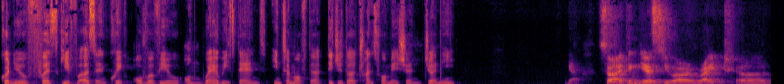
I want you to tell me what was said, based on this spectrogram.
Could you first give us a quick overview on where we stand in terms of the digital transformation journey? Yeah. So I think, yes, you are right. Uh,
